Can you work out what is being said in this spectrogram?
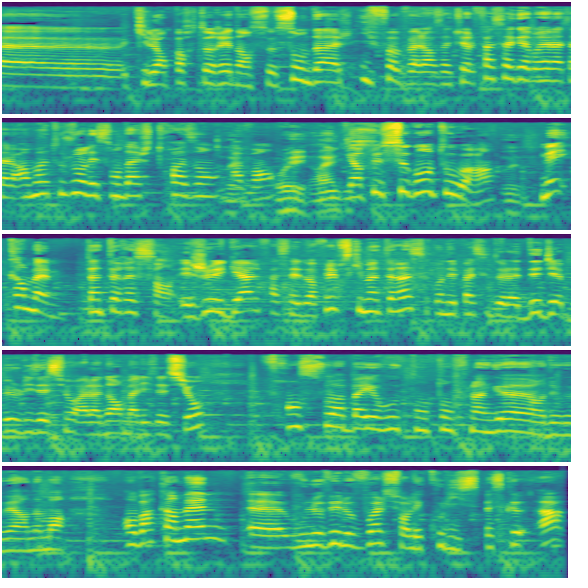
euh, qui l'emporterait dans ce sondage IFOP Valeurs Actuelles face à Gabriel Attal. Alors, moi, toujours les sondages trois ans Oui. avant. Oui. Et en plus, second tour. hein. Oui. Mais quand même, c'est intéressant. Et jeu égal face à Edouard Philippe. Ce qui m'intéresse, c'est qu'on est passé de la dédiabolisation à la normalisation. François Bayrou, tonton flingueur du gouvernement. On va quand même euh, vous lever le voile sur les coulisses. Parce que, ah,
